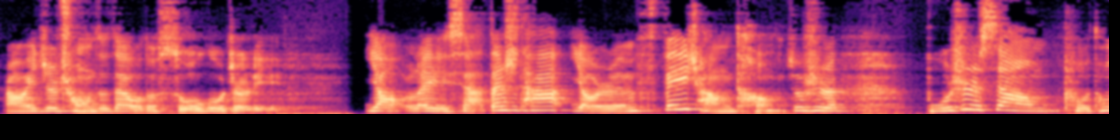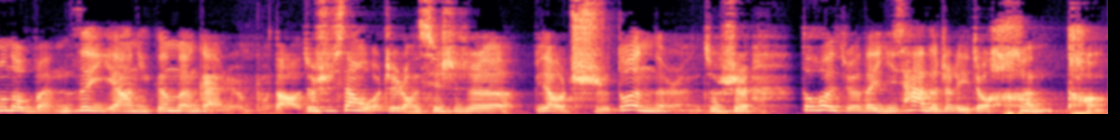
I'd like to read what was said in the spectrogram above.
然后一只虫子在我的锁骨这里。咬了一下，但是它咬人非常疼，就是不是像普通的蚊子一样，你根本感觉不到。就是像我这种其实是比较迟钝的人，就是都会觉得一下子这里就很疼。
